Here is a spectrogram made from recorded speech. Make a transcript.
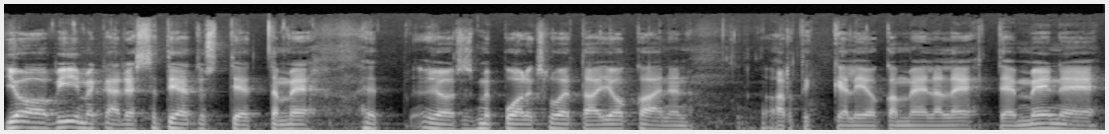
Joo, viime kädessä tietysti, että me, et, joo, siis me puoliksi luetaan jokainen artikkeli, joka meillä lehteen menee,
